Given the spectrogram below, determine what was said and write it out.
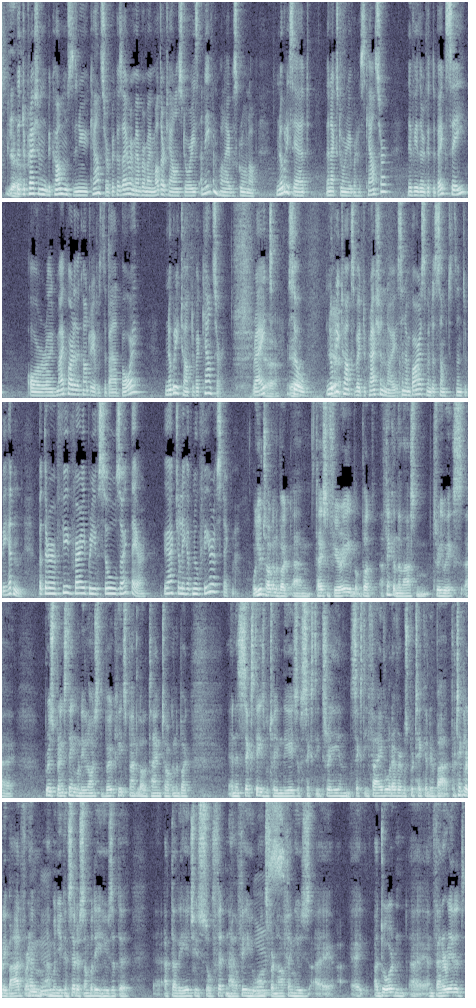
yeah. That depression becomes the new cancer because I remember my mother telling stories and even when I was growing up, nobody said the next door neighbour has cancer. They've either got the big C or around my part of the country it was the bad boy. Nobody talked about cancer. Right? Yeah, yeah. So nobody Yeah. talks about depression now. It's an embarrassment, it's something to be hidden. But there are a few very brave souls out there who actually have no fear of stigma. Well, you're talking about um, Tyson Fury, but, but I think in the last three weeks, uh, Bruce Springsteen, when he launched the book, he'd spent a lot of time talking about in his 60s, between the age of 63 and 65 or whatever, it was particularly bad, particularly bad for him. And when you consider somebody who's at the at that age, who's so fit and healthy, who wants for nothing, who's uh, uh, adored and, uh, and venerated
